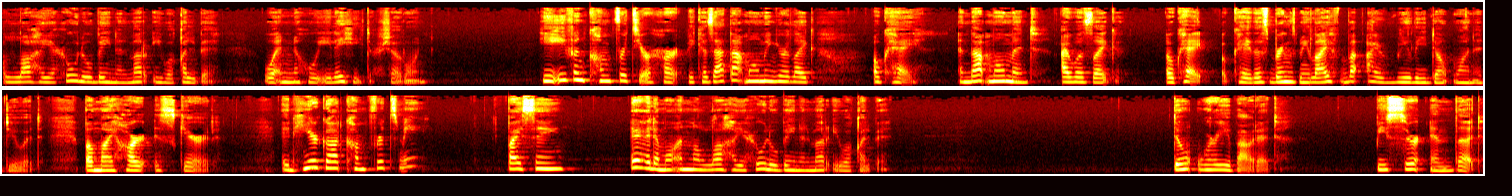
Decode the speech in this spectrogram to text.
اللَّهَ يَحُولُ بَيْنَ الْمَرْءِ وَقَلْبِهِ وَأَنَّهُ إِلَيْهِ تُحْشَرُونَ He even comforts your heart because at that moment you're like, okay. In that moment, I was like, okay, okay, this brings me life, but I really don't want to do it. But my heart is scared. And here God comforts me by saying, اعلموا أن الله يحول بين المرء وقلبه don't worry about it. Be certain that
